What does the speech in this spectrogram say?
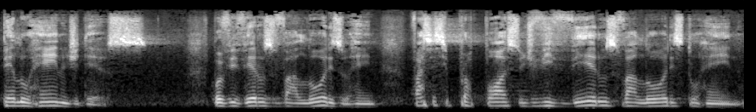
pelo reino de Deus, por viver os valores do reino. Faça esse propósito de viver os valores do reino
